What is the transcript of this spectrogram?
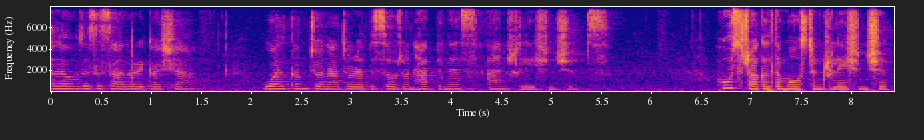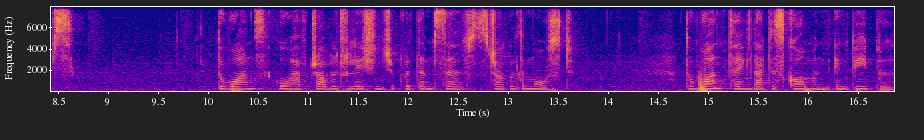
Hello, this is Sagarika Shah. Welcome to another episode on happiness and relationships. Who struggle the most in relationships? The ones who have troubled relationship with themselves struggle the most. The one thing that is common in people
